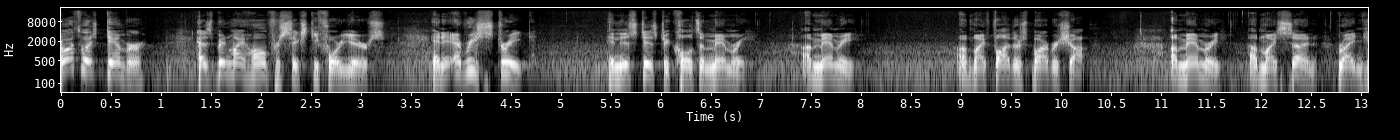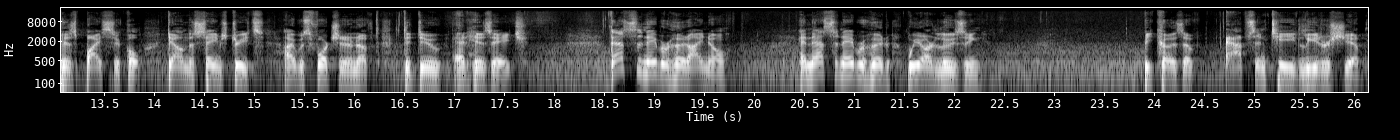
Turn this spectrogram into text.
Northwest Denver has been my home for 64 years, and every street in this district holds a memory, a memory of my father's barbershop, a memory of my son riding his bicycle down the same streets I was fortunate enough to do at his age. That's the neighborhood I know, and that's the neighborhood we are losing because of absentee leadership,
